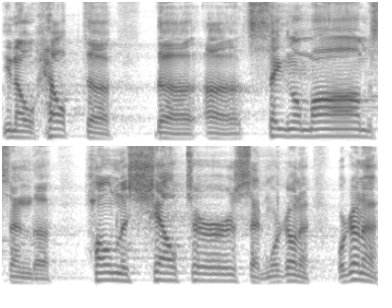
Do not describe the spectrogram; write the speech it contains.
you know, help the, the uh, single moms and the homeless shelters, and we're gonna, we're gonna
